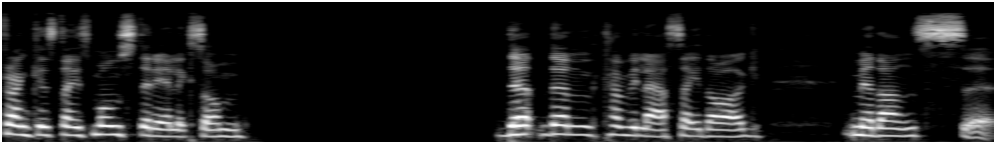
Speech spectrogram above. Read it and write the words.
Frankensteins monster är liksom den, den kan vi läsa idag. Medans eh,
